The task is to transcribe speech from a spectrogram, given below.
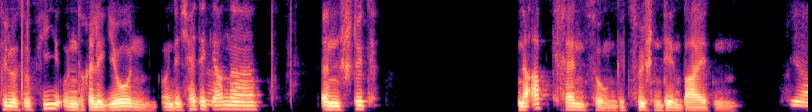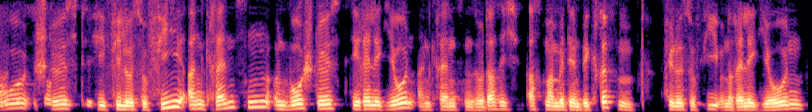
Philosophie und Religion. Und ich hätte ja. gerne ein Stück eine Abgrenzung zwischen den beiden. ja, wo stößt die Philosophie an Grenzen und wo stößt die Religion an Grenzen, sodass ich erstmal mit den Begriffen Philosophie und Religion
